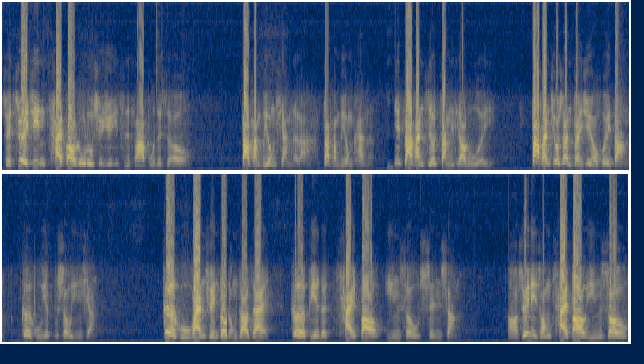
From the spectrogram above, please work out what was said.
所以最近财报陆陆续续一直发布的时候，大盘不用想了啦，大盘不用看了，因为大盘只有涨一条路而已，大盘就算短线有回档，个股也不受影响，个股完全都笼罩在个别的财报营收身上，啊，所以你从财报营收。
